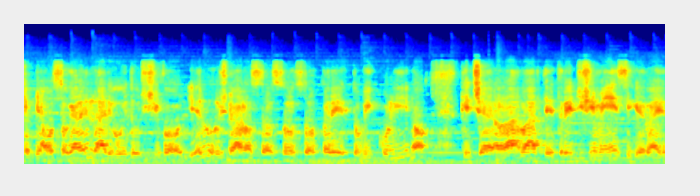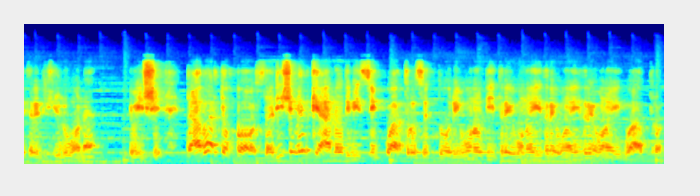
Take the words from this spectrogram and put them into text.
abbiamo questo calendario con i 12 fogli e loro c'erano questo stopparetto piccolino che c'era una parte dei 13 mesi che erano le 13 lune. Capisci? Dalla parte opposta dice perché hanno diviso in quattro settori, uno di 3, uno di 3, uno di 3, uno di 4.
